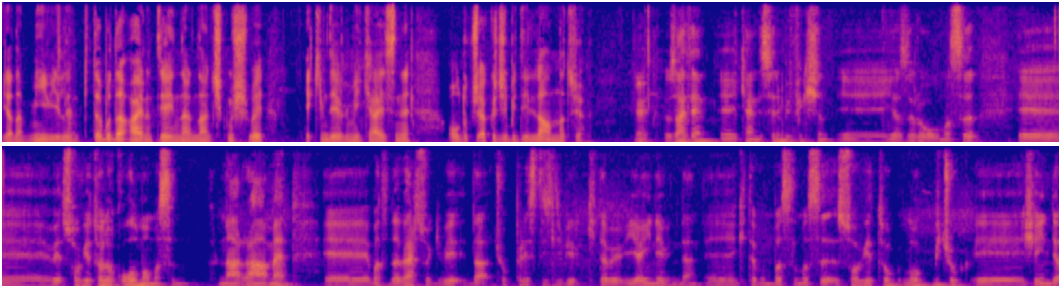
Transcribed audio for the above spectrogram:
ya da Meanwhile'in kitabı da ayrıntı yayınlarından çıkmış ve Ekim devrimi hikayesini oldukça akıcı bir dille anlatıyor. Evet zaten e, kendisinin bir fiction e, yazarı olması e, ve Sovyetolog olmamasına rağmen e, Batı'da Verso gibi daha çok prestijli bir kitap yayın evinden e, kitabın basılması Sovyetolog birçok e, şeyin de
